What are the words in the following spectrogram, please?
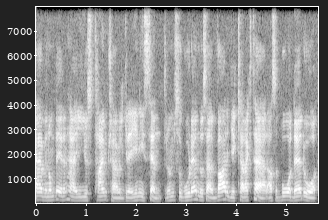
Även om det är den här just time travel-grejen i centrum så går det ändå så här varje karaktär, alltså både då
